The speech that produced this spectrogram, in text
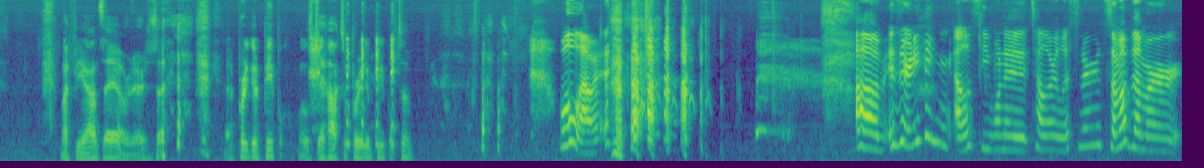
My fiance over there's pretty good people. Those Jayhawks are pretty good people too. We'll allow it. um, is there anything else you want to tell our listeners? Some of them are,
